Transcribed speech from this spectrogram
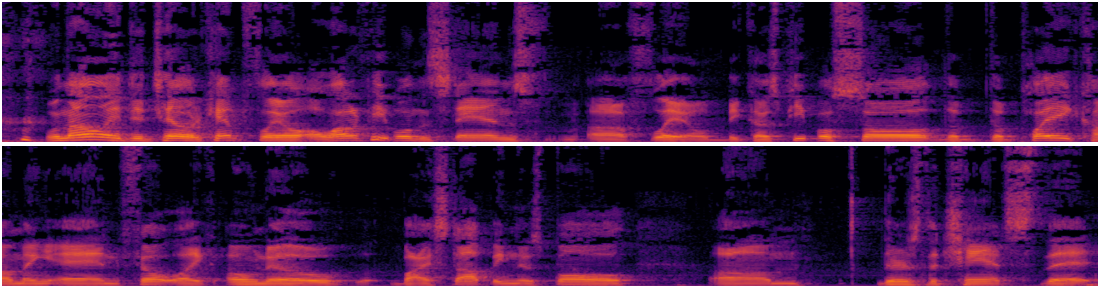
well, not only did Taylor Kemp flail, a lot of people in the stands uh, flailed because people saw the the play coming and felt like, oh no, by stopping this ball, um, there's the chance that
